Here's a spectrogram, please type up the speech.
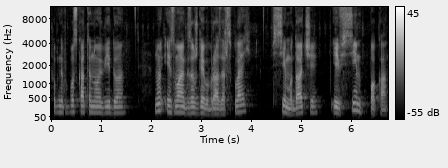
щоб не пропускати нове відео. Ну і з вами, як завжди, Brothers Play. Всім удачі і всім пока.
